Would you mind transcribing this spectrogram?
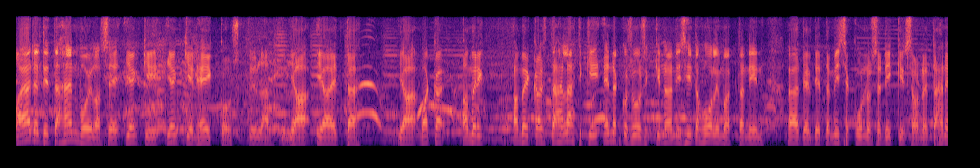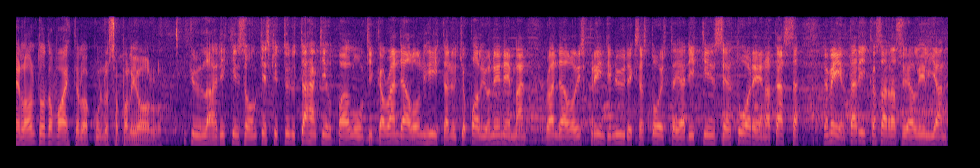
Ajateltiin, että hän voi olla se Jenkki, Jenkkien heikkous. Kyllä, kyllä. Ja, ja, että, ja vaikka Amerik- amerikkalaiset tähän lähtikin ennakkosuosikkina, niin siitä huolimatta niin ajateltiin, että missä kunnossa Dickinson, että hänellä on tuota vaihtelua kunnossa paljon ollut. Kyllä, Dickinson on keskittynyt tähän kilpailuun. Kikka Randall on hiihtänyt jo paljon enemmän. Randall oli sprintin 19 ja Dickins tuoreena tässä. Ja meiltä Riikka Sarasu ja Liljan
